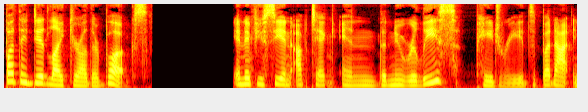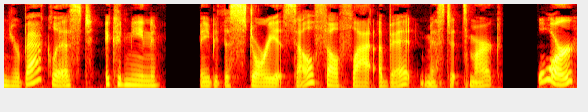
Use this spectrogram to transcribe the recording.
but they did like your other books. And if you see an uptick in the new release page reads, but not in your backlist, it could mean maybe the story itself fell flat a bit, missed its mark, or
